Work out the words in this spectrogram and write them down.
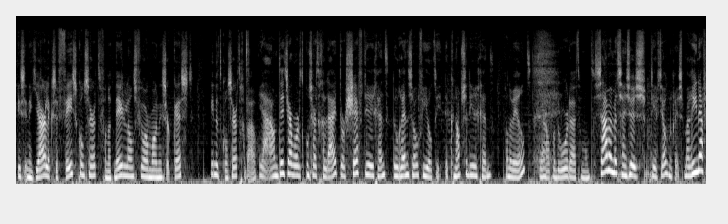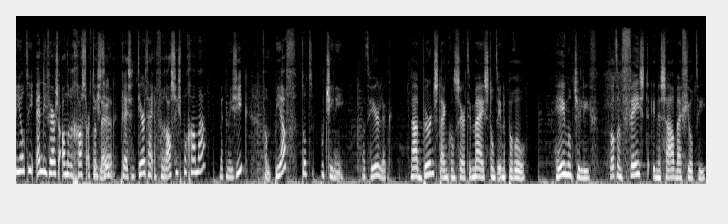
is in het jaarlijkse feestconcert van het Nederlands Philharmonisch Orkest in het Concertgebouw. Ja, want dit jaar wordt het concert geleid door chef-dirigent Lorenzo Viotti, de knapste dirigent van de wereld. Je haalt me de woorden uit de mond. Samen met zijn zus, die heeft hij ook nog eens, Marina Viotti en diverse andere gastartiesten presenteert hij een verrassingsprogramma met muziek van Piaf tot Puccini. Wat heerlijk. Na het Bernstein-concert in mei stond in het parool. Hemeltje lief, wat een feest in de zaal bij Viotti.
